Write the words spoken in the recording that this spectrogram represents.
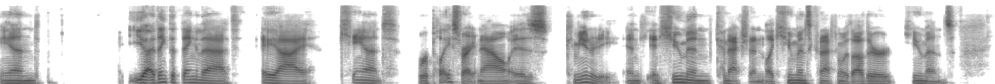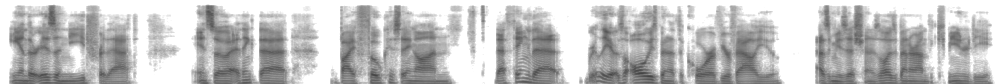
And yeah i think the thing that ai can't replace right now is community and, and human connection like humans connecting with other humans and there is a need for that. And so i think that by focusing on that thing that really has always been at the core of your value as a musician has always been around the community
